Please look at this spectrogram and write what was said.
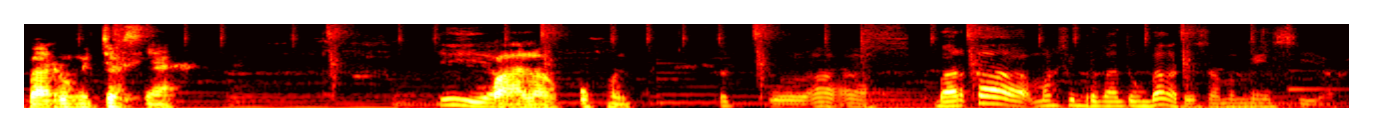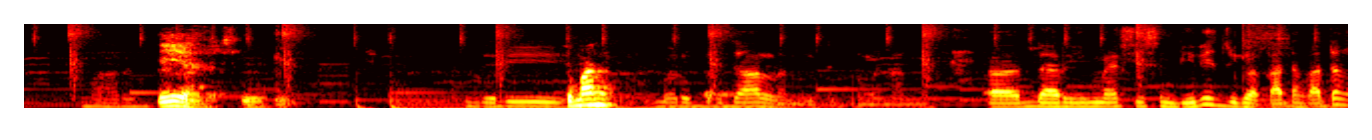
baru ngejosnya. iya Walaupun betul ah, ah. Barca masih bergantung banget ya sama Messi ya kemarin iya sih. Jadi Cuman baru berjalan gitu permainannya Eh, dari Messi sendiri juga kadang-kadang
